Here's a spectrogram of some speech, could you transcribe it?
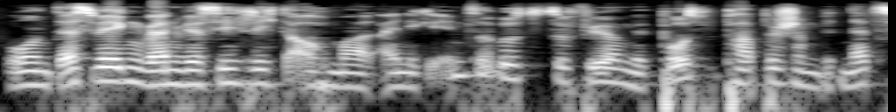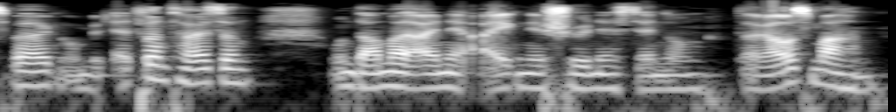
Und deswegen werden wir sicherlich da auch mal einige Interviews zu führen mit Post-Publishern, mit Netzwerken und mit Advertisern und da mal eine eigene schöne Sendung daraus machen.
